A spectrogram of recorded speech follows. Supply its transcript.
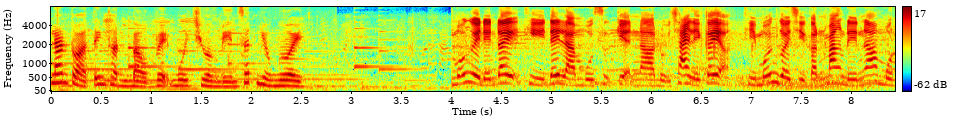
lan tỏa tinh thần bảo vệ môi trường đến rất nhiều người. Mỗi người đến đây thì đây là một sự kiện à, đổi chai lấy cây ạ. Thì mỗi người chỉ cần mang đến à, một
